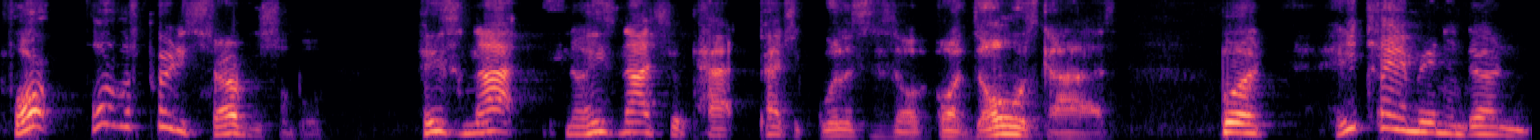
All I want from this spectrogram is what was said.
Fort, Fort was pretty serviceable. He's not, you know, he's not your Pat, Patrick Willis's or, or those guys, but he came in and done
